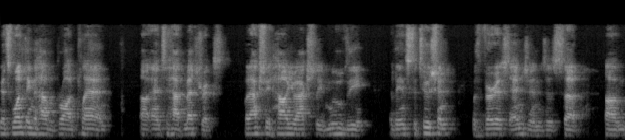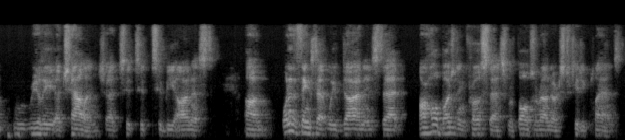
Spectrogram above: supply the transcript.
It's one thing to have a broad plan uh, and to have metrics, but actually how you actually move the, the institution with various engines is uh, um, really a challenge, uh, to, to, to be honest. Um, one of the things that we've done is that our whole budgeting process revolves around our strategic plans.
